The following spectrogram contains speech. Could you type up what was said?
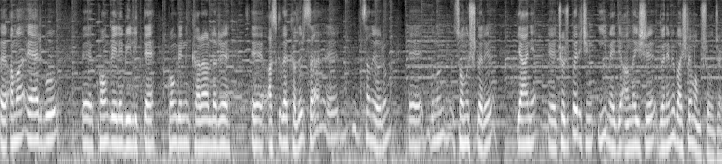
E, ama eğer bu e, kongre ile birlikte kongrenin kararları e, askıda kalırsa e, sanıyorum e, bunun sonuçları yani e, çocuklar için iyi medya anlayışı dönemi başlamamış olacak.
